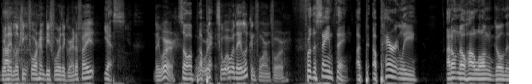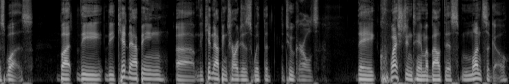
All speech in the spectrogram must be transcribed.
Were they Ah. looking for him before the Greta fight? yes. They were. So, a- What were- so what were they looking for him for? for the same thing. Apparently, I don't know how long ago this was, but the the kidnapping uh, the kidnapping charges with the, the two girls, they questioned him about this months ago,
